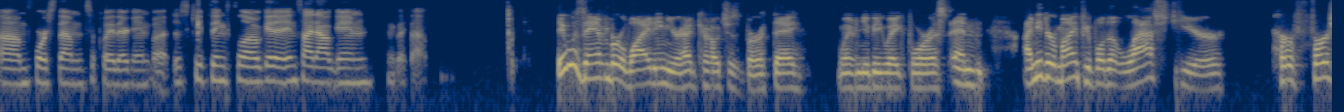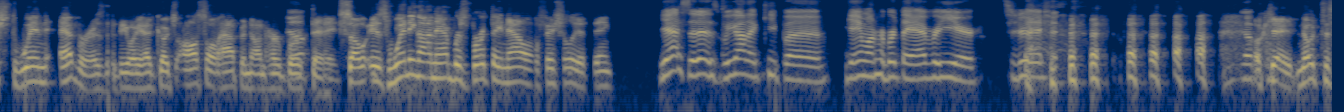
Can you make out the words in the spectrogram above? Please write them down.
um, force them to play their game, but just keep things slow, get an inside out game, things like that. It was Amber Whiting, your head coach's birthday when you beat Wake Forest. And I need to remind people that last year, her first win ever as the BYU head coach also happened on her Yep. birthday. So is winning on Amber's birthday now officially a thing? Yes, it is. We got to keep a game on her birthday every year. It's a tradition. Yep. okay, note to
